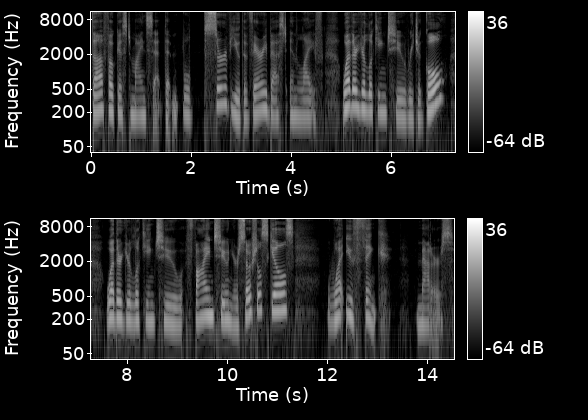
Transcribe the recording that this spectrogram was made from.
the focused mindset that will serve you the very best in life? Whether you're looking to reach a goal, whether you're looking to fine tune your social skills, what you think matters.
